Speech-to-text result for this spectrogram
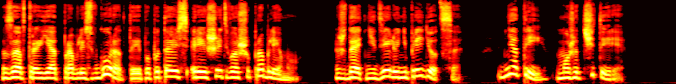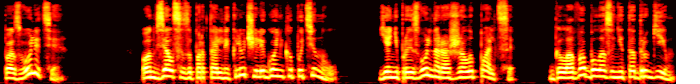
Завтра я отправлюсь в город и попытаюсь решить вашу проблему. Ждать неделю не придется. Дня три, может, четыре. Позволите?» Он взялся за портальный ключ и легонько потянул. Я непроизвольно разжала пальцы. Голова была занята другим.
